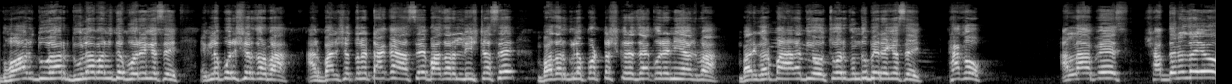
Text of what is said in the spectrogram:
ঘর, দুয়ার ধুলা বালুতে ভরে গেছে। এগুলো পরিষ্কার করবা। আর বালিশের তলে টাকা আছে, বাজারের লিস্ট আছে। বাজারগুলো পট্টাস করে যা করে নিয়ে আসবা। বাড়ি ঘর পাহারা দিও, চোর কিন্তু বেড়ে গেছে। থাকো। আল্লাহ হাফেজ, সাবধানে যাইও।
